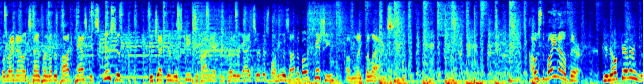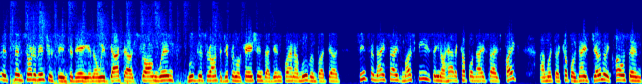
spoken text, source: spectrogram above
But right now, it's time for another podcast exclusive. We checked in with Steve Saponiak from Predator Guide Service while he was on the boat fishing on Lake Mille Lacs. How's the bite out there? You know, Kevin, it's been sort of interesting today. You know, we've got a strong wind, moved us around to different locations. I didn't plan on moving, but uh, seen some nice sized muskies. You know, had a couple nice sized pike. I'm with a couple of nice gentlemen, Klaus and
